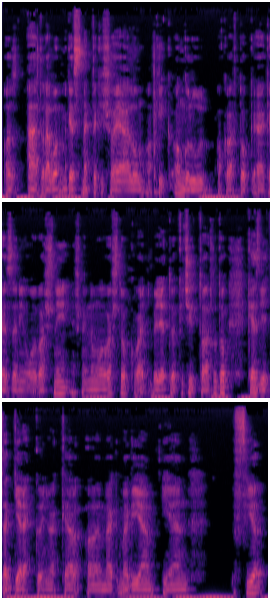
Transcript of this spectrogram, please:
az általában, meg ezt nektek is ajánlom, akik angolul akartok elkezdeni olvasni, és még nem olvastok, vagy, vagy ettől kicsit tartotok, kezdjétek gyerekkönyvekkel, meg, meg ilyen, ilyen fia,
